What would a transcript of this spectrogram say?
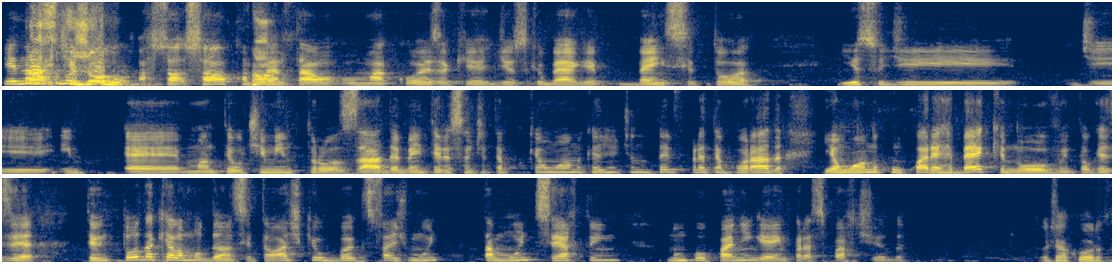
E não, Próximo tipo, jogo. Só, só complementar uma coisa que disse que o Berg bem citou, isso de, de é, manter o time entrosado é bem interessante, até porque é um ano que a gente não teve pré-temporada e é um ano com quarterback novo. Então, quer dizer, tem toda aquela mudança. Então, acho que o Bucks faz muito, tá muito certo em não poupar ninguém para essa partida. Estou de acordo.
